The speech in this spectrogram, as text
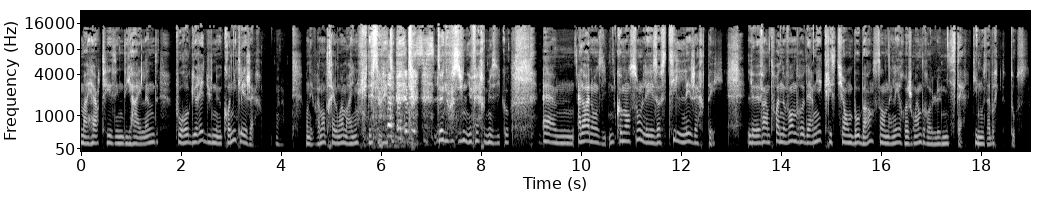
My Heart is in the Highland, pour augurer d'une chronique légère. Voilà. On est vraiment très loin, Marion, je suis désolée de, de nos univers musicaux. Euh, alors allons-y, commençons les hostiles légèretés. Le 23 novembre dernier, Christian Bobin s'en allait rejoindre le mystère qui nous abrite tous.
